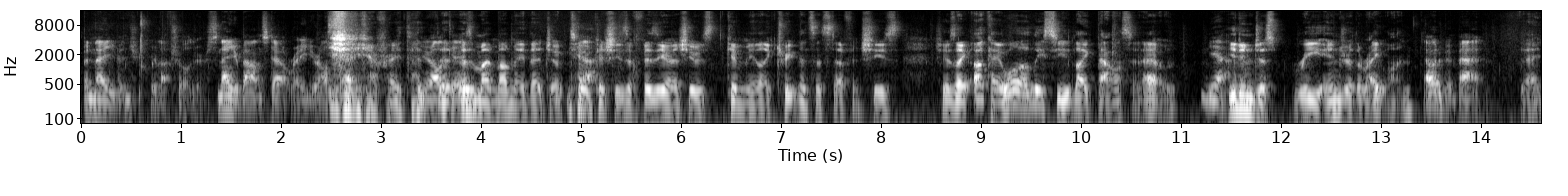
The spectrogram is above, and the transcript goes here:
But now you've injured your left shoulder, so now you're balanced out, right? You're all set. yeah, right. That, You're all that- good? this is my mom made that joke too Yeah. because she's a physio and she was giving me like treatments and stuff, and she's she was like, okay, well at least you like balance it out. yeah. You didn't just re-injure the right one. That would have been bad. I,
